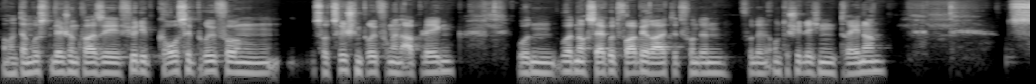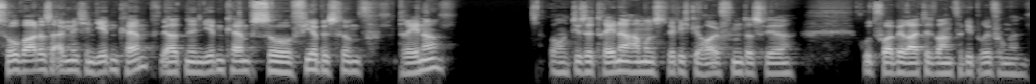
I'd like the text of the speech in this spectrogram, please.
Und da mussten wir schon quasi für die große Prüfung so Zwischenprüfungen ablegen, wurden, wurden auch sehr gut vorbereitet von den, von den unterschiedlichen Trainern. So war das eigentlich in jedem Camp. Wir hatten in jedem Camp so vier bis fünf Trainer. Und diese Trainer haben uns wirklich geholfen, dass wir gut vorbereitet waren für die Prüfungen.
